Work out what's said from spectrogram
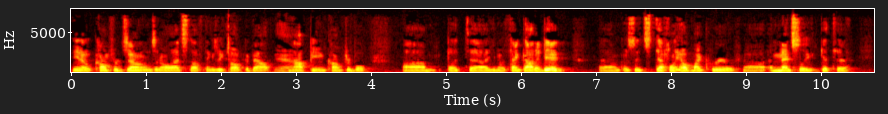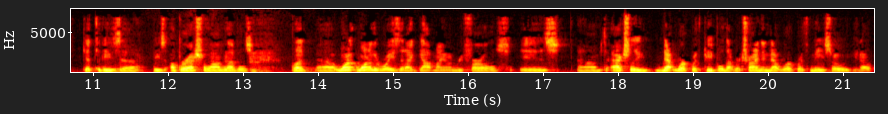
you know, comfort zones and all that stuff, things we talked about, yeah. not being comfortable. Um, but, uh, you know, thank God I did, because um, it's definitely helped my career, uh, immensely get to, get to these, uh, these upper echelon levels. But, uh, one, one of the ways that I got my own referrals is, um, to actually network with people that were trying to network with me. So, you know,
